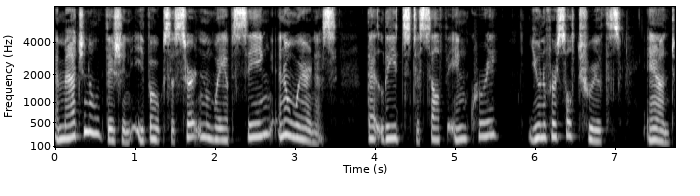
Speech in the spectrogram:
Imaginal vision evokes a certain way of seeing and awareness that leads to self inquiry, universal truths, and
